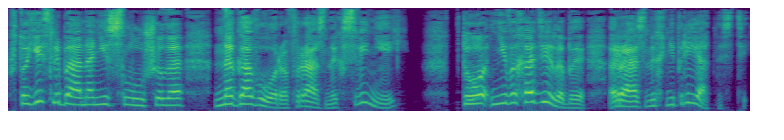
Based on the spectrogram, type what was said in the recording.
что если бы она не слушала наговоров разных свиней, то не выходило бы разных неприятностей.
